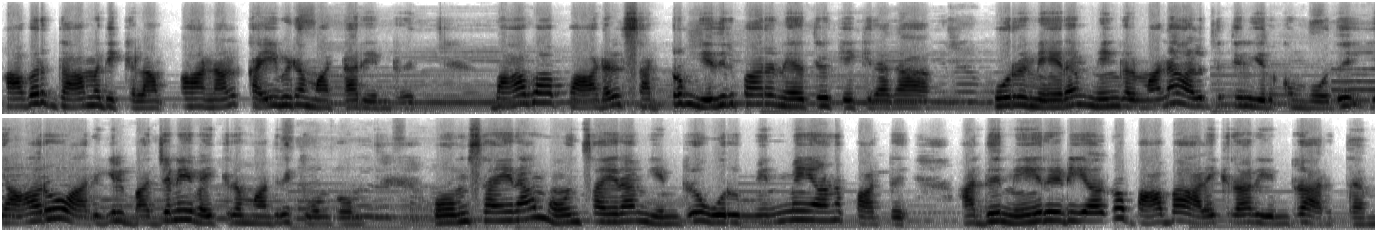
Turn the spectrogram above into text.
அவர் தாமதிக்கலாம் ஆனால் கைவிட மாட்டார் என்று. பாபா பாடல் சற்றும் எதிர்பார நேரத்தில் கேட்கிறதா? ஒரு நேரம் நீங்கள் மன அழுத்தத்தில் இருக்கும்போது யாரோ அருகில் பஜனை வைக்கிற மாதிரி தோன்றும். ஓம் சாய்ராம் ஓம் சாய்ராம் என்று ஒரு மென்மையான பாட்டு. அது நேரடியாக பாபா அழைக்கிறார் என்று அர்த்தம்.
